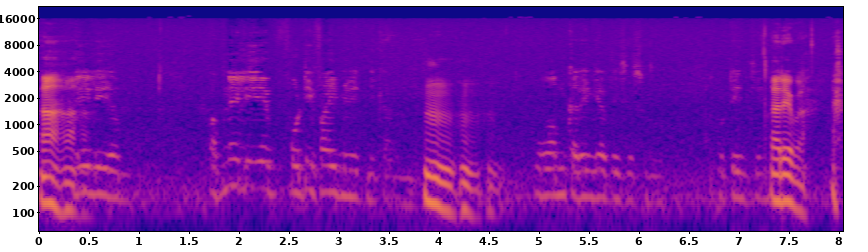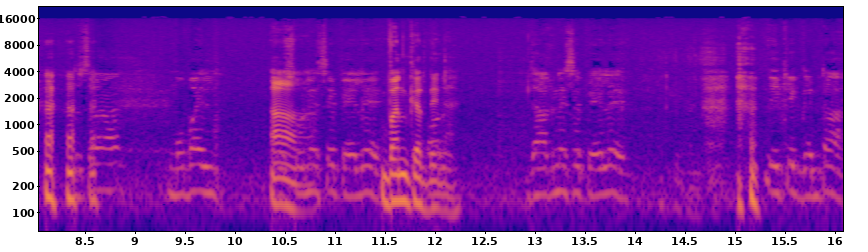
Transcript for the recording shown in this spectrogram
हाँ, हाँ, हम अपने लिए 45 मिनट निकालेंगे वो हम करेंगे अभी से शुरू अरे वाह। दूसरा मोबाइल हाँ। सोने से पहले बंद कर देना है। जागने से पहले एक एक घंटा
